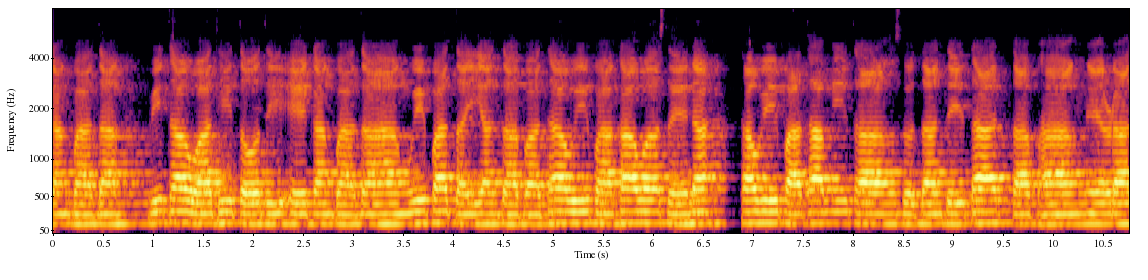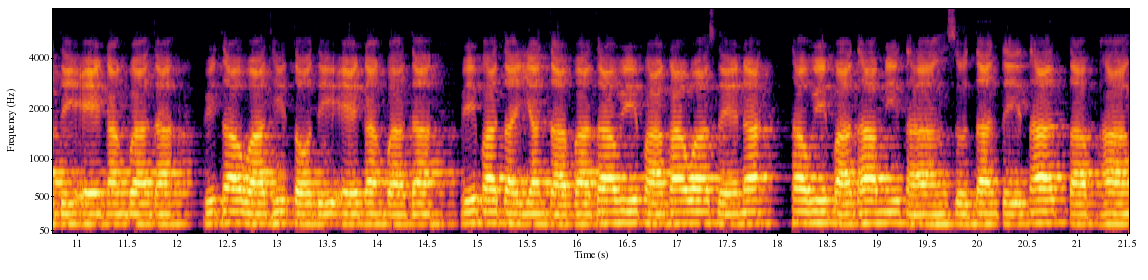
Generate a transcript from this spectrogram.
กังปะทังวิทาวาทิโตติเอกังปะทังวิภัตยันตาปะทาวิภาคาวเสนะ ทวิปาทามิทังสุตันติทัตตาพังเนราติเอกังปะทังวิทาวาทิโตติเอกังปะทังวิภัตยันตาปะทาวิภาคาวเสนะทวิปาทามิทังสุตันติทัตตาพัง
